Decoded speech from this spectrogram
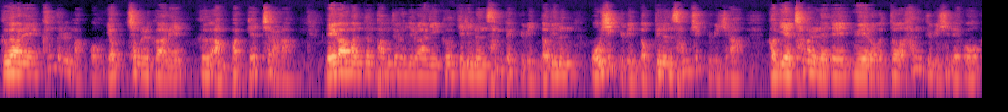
그 안에 칸들을 막고 역청을 그 안에 그 안팎에 칠하라. 내가 만든 방주는 이러하니 그 길이는 300규빗, 너비는 50규빗, 높이는 30규빗이라. 거기에 창을 내되 위에로부터 한 규빗이 내고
